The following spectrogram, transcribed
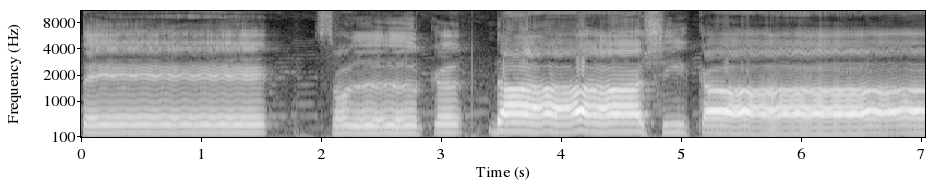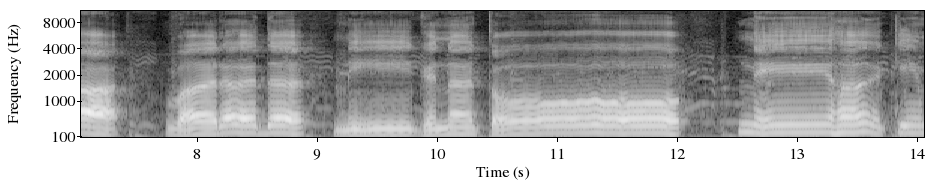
તે શુલ્ક દાશિકા વરદ નિઘ્ન તો નેહ કિમ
